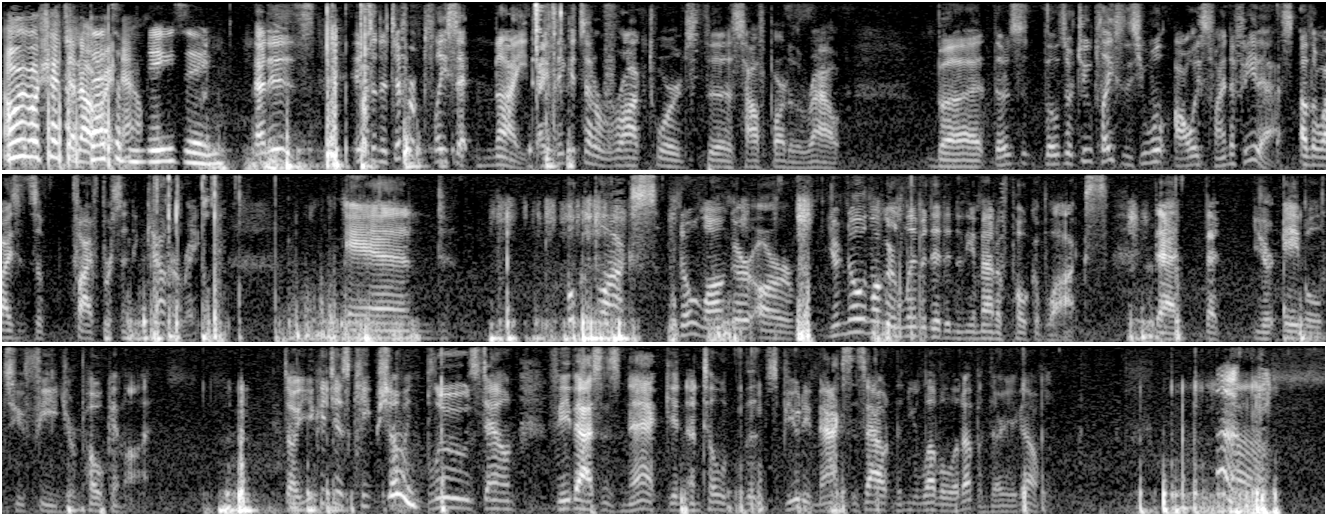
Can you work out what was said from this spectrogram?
I'm gonna go check that out That's right now. amazing. That is. It's in a different place at night. I think it's at a rock towards the south part of the route. But those those are two places you will always find a Feebas. Otherwise, it's a five percent encounter rate. And Pokeblocks no longer are. You're no longer limited in the amount of Pokeblocks that that you're able to feed your Pokemon. So you could just keep shoving blues down Feebas's neck and, until its beauty maxes out, and then you level it up, and there you go. Uh,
